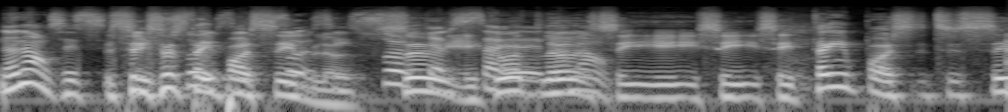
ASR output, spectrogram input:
Non, non, c'est C'est c'est ça, c'est impossible. sûr, là. Écoute, là, c'est- c'est c'est impossible. Elle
